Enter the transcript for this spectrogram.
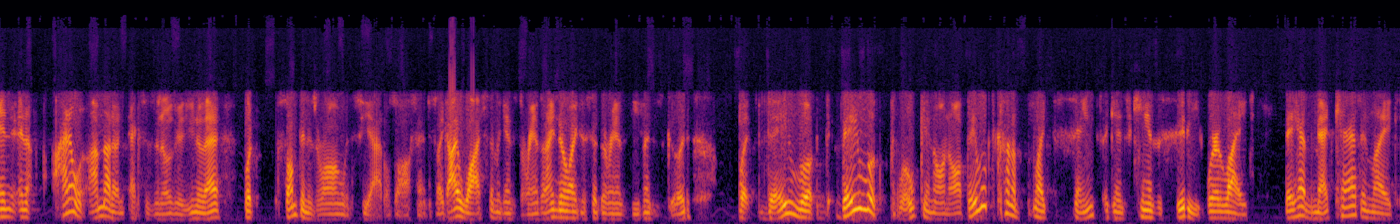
and and I don't, I'm not an X's and O's, guy, you know that, but something is wrong with Seattle's offense. Like I watched them against the Rams, and I know I just said the Rams defense is good, but they look they look broken on off. They looked kind of like Saints against Kansas City, where like they have Metcalf and like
